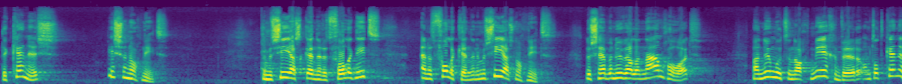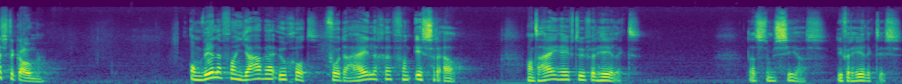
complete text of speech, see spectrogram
de kennis is er nog niet. De Messias kende het volk niet en het volk kende de Messias nog niet. Dus ze hebben nu wel een naam gehoord, maar nu moet er nog meer gebeuren om tot kennis te komen. Omwille van Yahweh uw God, voor de heilige van Israël. Want hij heeft u verheerlijkt. Dat is de Messias, die verheerlijkt is.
